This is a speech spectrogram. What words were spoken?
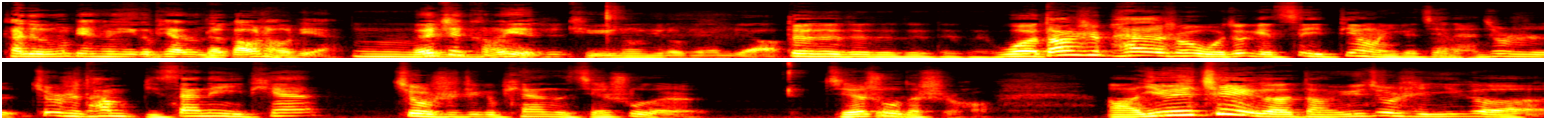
它就能变成一个片子的高潮点。嗯，我觉得这可能也是体育运动纪录片比较对对对对对对对，我当时拍的时候，我就给自己定了一个节点，就是就是他们比赛那一天，就是这个片子结束的结束的时候，啊，因为这个等于就是一个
